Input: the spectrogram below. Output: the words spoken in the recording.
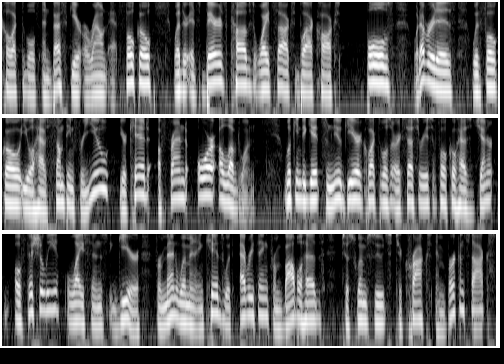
collectibles and best gear around at FOCO, whether it's Bears, Cubs, White Sox, Blackhawks, Bulls, whatever it is, with FOCO, you'll have something for you, your kid, a friend, or a loved one. Looking to get some new gear, collectibles, or accessories? Foco has gener- officially licensed gear for men, women, and kids with everything from bobbleheads to swimsuits to Crocs and Birkenstocks.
